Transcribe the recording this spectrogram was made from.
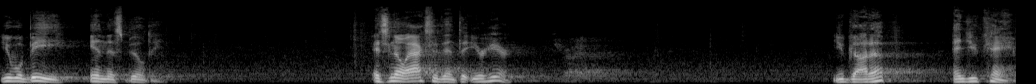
you will be in this building. It's no accident that you're here. You got up and you came.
